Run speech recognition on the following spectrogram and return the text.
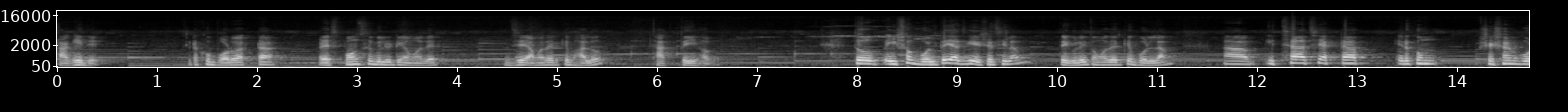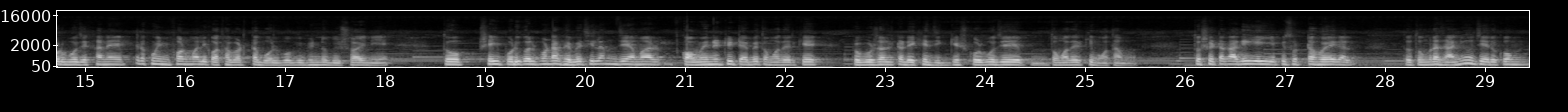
তাগিদে এটা খুব বড় একটা রেসপন্সিবিলিটি আমাদের যে আমাদেরকে ভালো থাকতেই হবে। তো এইসব বলতেই আজকে এসেছিলাম, তো এগুলোই তোমাদেরকে বললাম। ইচ্ছা আছে একটা এরকম সেশন করব, যেখানে এরকম ইনফর্মালি কথাবার্তা বলব বিভিন্ন বিষয় নিয়ে। তো সেই পরিকল্পনাটা ভেবেছিলাম যে আমার কমিউনিটি ট্যাবে তোমাদেরকে প্রপোজালটা রেখে জিজ্ঞেস করব যে তোমাদের কি মতামত। তো সেটার আগেই এই এপিসোডটা হয়ে গেল। তো তোমরা জানিও যে এরকম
